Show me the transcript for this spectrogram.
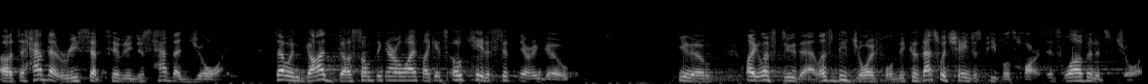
uh, to have that receptivity, just have that joy. So that when God does something in our life, like it's okay to sit there and go, you know, like let's do that. Let's be joyful because that's what changes people's hearts. It's love and it's joy.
